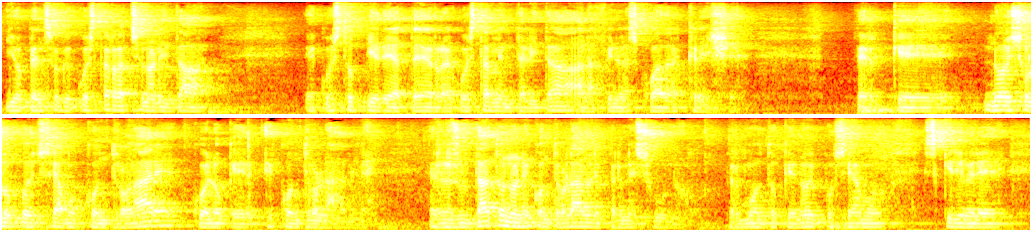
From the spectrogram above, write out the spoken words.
Io penso che questa razionalità e questo piede a terra, questa mentalità alla fine la squadra cresce perché noi solo possiamo controllare quello che è controllabile. Il risultato non è controllabile per nessuno, per molto che noi possiamo scrivere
